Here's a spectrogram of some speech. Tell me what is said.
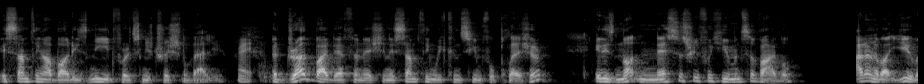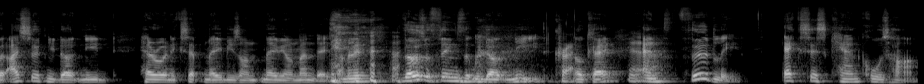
is something our bodies need for its nutritional value. Right. A drug by definition is something we consume for pleasure it is not necessary for human survival I don't know about you, but I certainly don't need heroin except maybe on maybe on Mondays. I mean, those are things that we don't need. Correct. Okay. Yeah. And thirdly, excess can cause harm.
